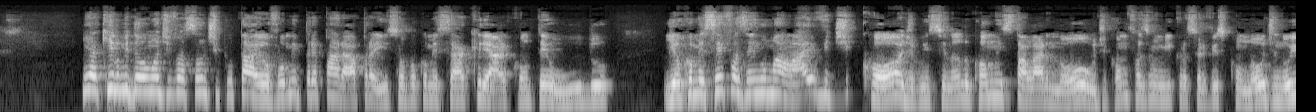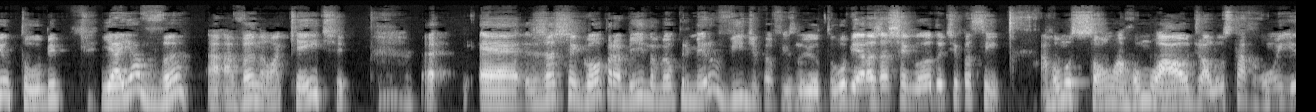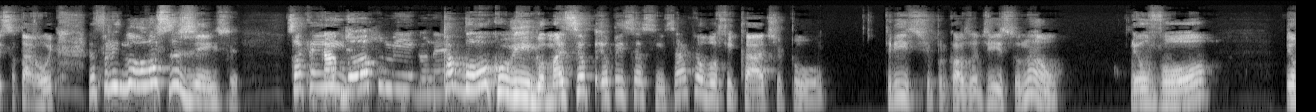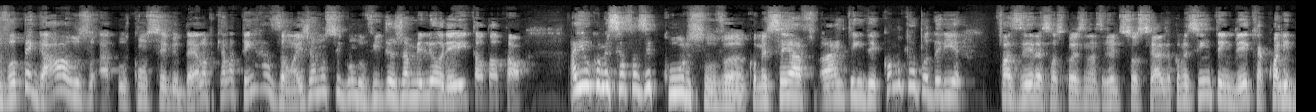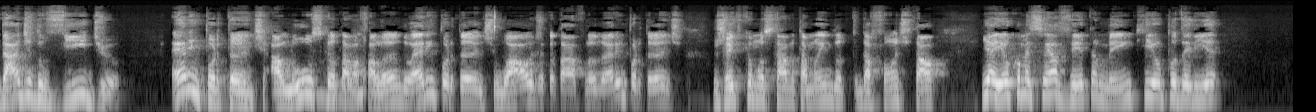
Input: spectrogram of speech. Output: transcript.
E aquilo me deu uma motivação, tipo, tá, eu vou me preparar para isso, eu vou começar a criar conteúdo e eu comecei fazendo uma live de código, ensinando como instalar Node, como fazer um microserviço com Node no YouTube. E aí a Van, a, a Van não, a Kate, é, é, já chegou para mim no meu primeiro vídeo que eu fiz no YouTube. Ela já chegou do tipo assim: arruma o som, arruma o áudio, a luz tá ruim, isso tá ruim. Eu falei, nossa, gente. Só que aí. Acabou comigo, né? Acabou comigo, mas eu, eu pensei assim: será que eu vou ficar, tipo triste por causa disso? Não. Eu vou eu vou pegar os, a, o conselho dela, porque ela tem razão. Aí já no segundo vídeo eu já melhorei e tal, tal, tal. Aí eu comecei a fazer curso, Van. Comecei a, a entender como que eu poderia fazer essas coisas nas redes sociais. Eu comecei a entender que a qualidade do vídeo era importante, a luz que eu estava uhum. falando era importante, o áudio que eu estava falando era importante, o jeito que eu mostrava o tamanho do, da fonte e tal. E aí eu comecei a ver também que eu poderia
